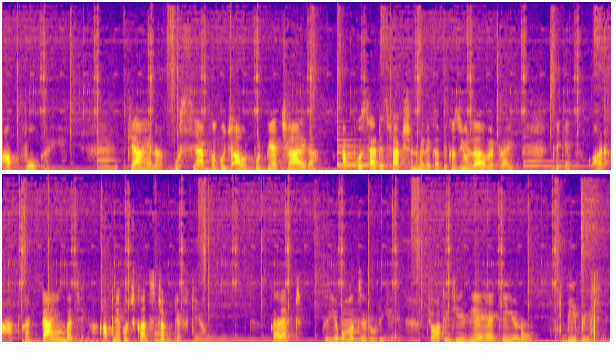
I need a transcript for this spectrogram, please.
आप वो करिए। क्या है ना, उससे आपका कुछ आउटपुट भी अच्छा आएगा, आपको सेटिस्फैक्शन मिलेगा because you love it right ठीक है? और आपका टाइम बचेगा। आपने कुछ कंस्ट्रक्टिव किया। करेक्ट तो ये बहुत ज़रूरी है। चौथी चीज़ ये है कि यू नो बी पेशेंट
